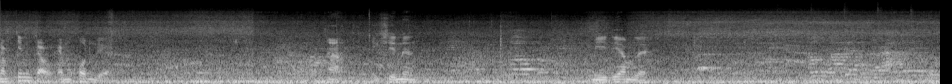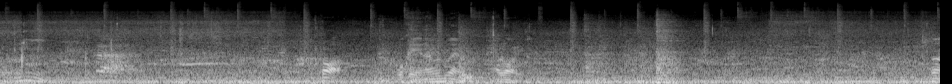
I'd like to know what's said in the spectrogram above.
น้ำจิ้มแจ่วเข้มข้นเดือดอะ อีกชิ้นหนึ่งมีเดียมเลย อืม ก็โอเคนะเพื่อนๆอร่อยก็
